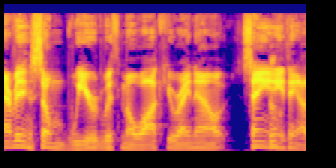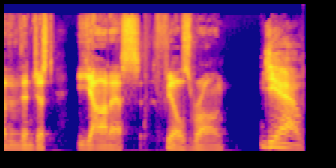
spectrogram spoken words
everything's so weird with Milwaukee right now. Saying anything other than just Giannis feels wrong. Yeah,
